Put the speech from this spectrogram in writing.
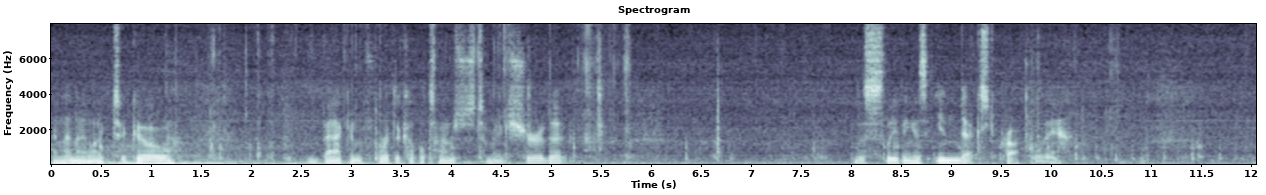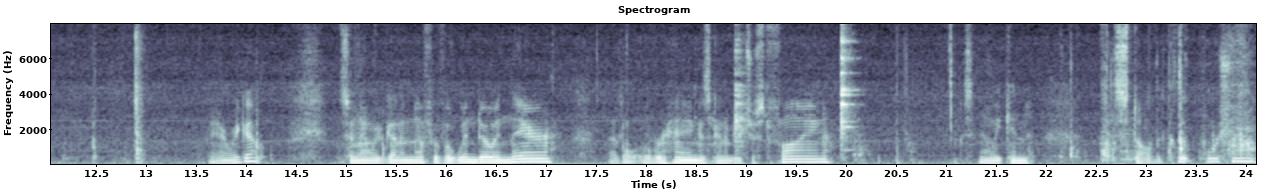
And then I like to go back and forth a couple times just to make sure that the sleeving is indexed properly. There we go. So now we've got enough of a window in there. That little overhang is going to be just fine. So now we can install the clip portion.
